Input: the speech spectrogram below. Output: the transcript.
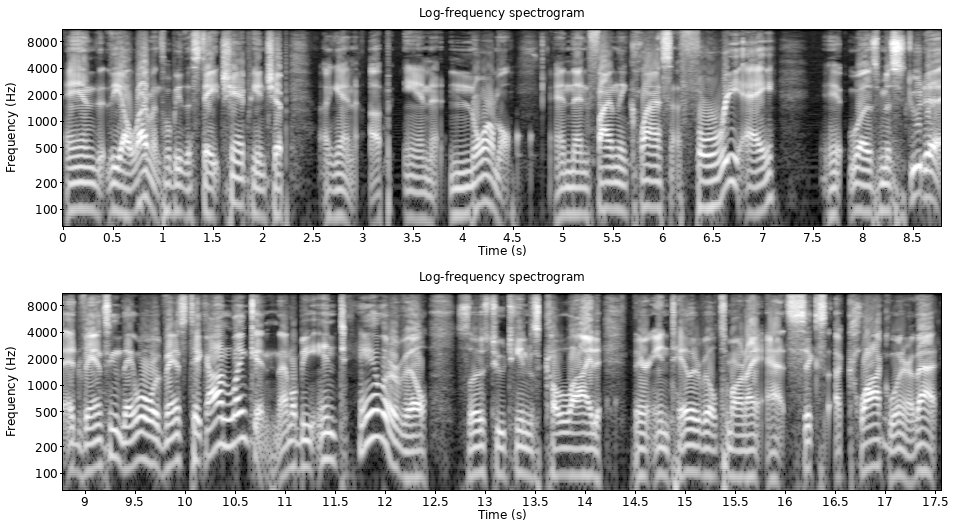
and the 11th will be the state championship again up in normal. And then finally, Class 3A. It was Mascoutah advancing. They will advance take on Lincoln. That'll be in Taylorville. So those two teams collide. They're in Taylorville tomorrow night at 6 o'clock. Winner of that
